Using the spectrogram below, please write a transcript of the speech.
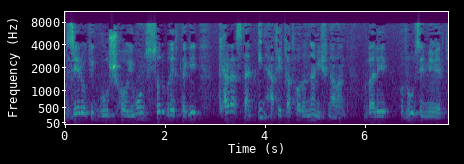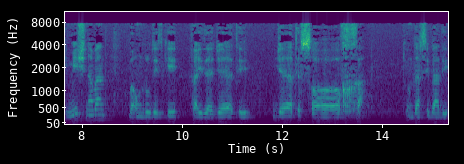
زیرا که گوش های اون سرب ریختگی کر هستند. این حقیقت ها رو نمیشنوند ولی روز میآید که میشنوند و اون روز است که فایده جاءت جاءت الصاخه که اون درسی بعدی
